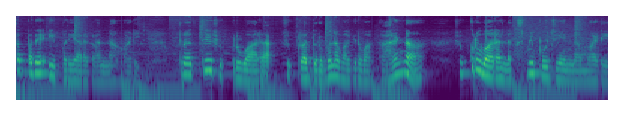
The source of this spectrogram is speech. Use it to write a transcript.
ತಪ್ಪದೇ ಈ ಪರಿಹಾರಗಳನ್ನು ಮಾಡಿ. ಪ್ರತಿ ಶುಕ್ರವಾರ ಶುಕ್ರ ದುರ್ಬಲವಾಗಿರುವ ಕಾರಣ ಶುಕ್ರವಾರ ಲಕ್ಷ್ಮೀ ಪೂಜೆಯನ್ನು ಮಾಡಿ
